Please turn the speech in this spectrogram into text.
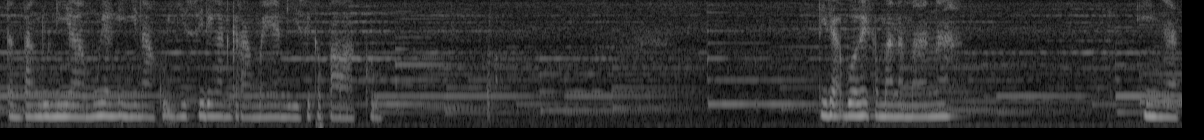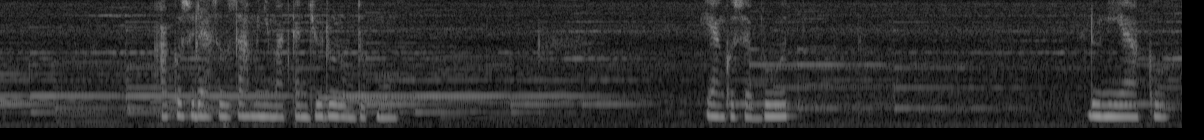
tentang duniamu yang ingin aku isi dengan keramaian diisi kepalaku. Tidak boleh ke mana-mana. Ingat, aku sudah susah menyematkan judul untukmu. Yang kusebut duniaku.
